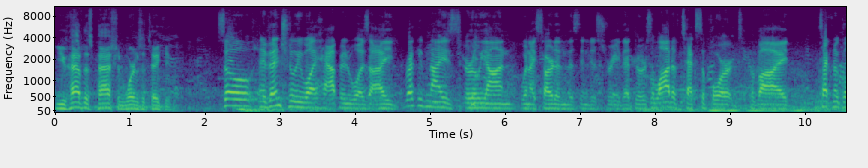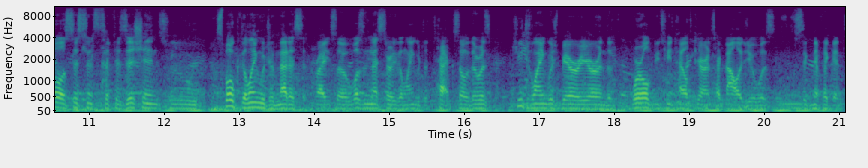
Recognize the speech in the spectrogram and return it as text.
you have this passion, where does it take you? So eventually, what happened was I recognized early on when I started in this industry that there was a lot of tech support to provide technical assistance to physicians who spoke the language of medicine, right? So it wasn't necessarily the language of tech. So there was huge language barrier, and the world between healthcare and technology was significant.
